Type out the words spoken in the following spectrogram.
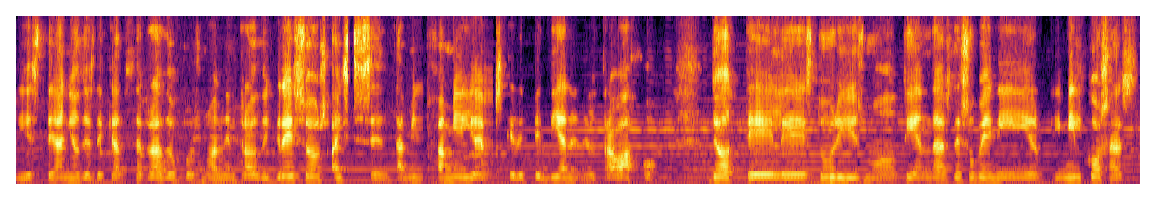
y este año desde que han cerrado pues no han entrado ingresos. Hay 60.000 familias que dependían en el trabajo de hoteles, turismo, tiendas de souvenir y mil cosas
